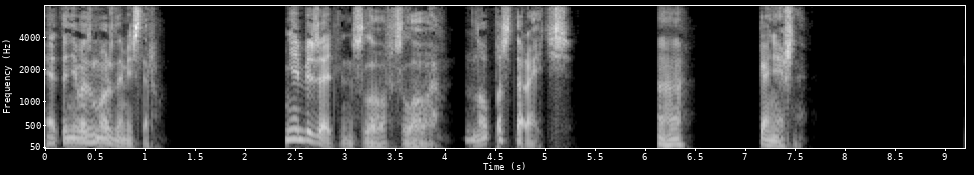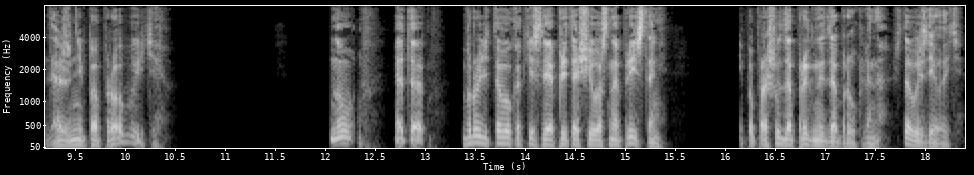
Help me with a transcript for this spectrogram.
Это невозможно, мистер. Не обязательно слово в слово, но постарайтесь. Ага, конечно. Даже не попробуйте. Ну, это вроде того, как если я притащу вас на пристань и попрошу допрыгнуть до Бруклина. Что вы сделаете?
